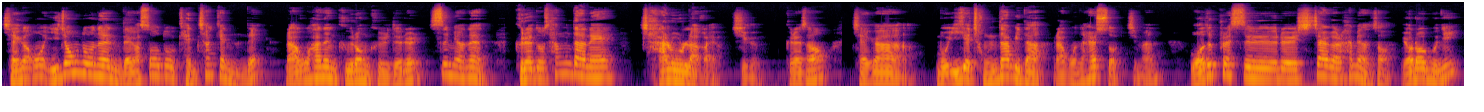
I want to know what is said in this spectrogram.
제가 어, 이 정도는 내가 써도 괜찮겠는데? 라고 하는 그런 글들을 쓰면은 그래도 상단에 잘 올라가요, 지금. 그래서 제가 뭐 이게 정답이다 라고는 할 수 없지만 워드프레스를 시작을 하면서 여러분이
